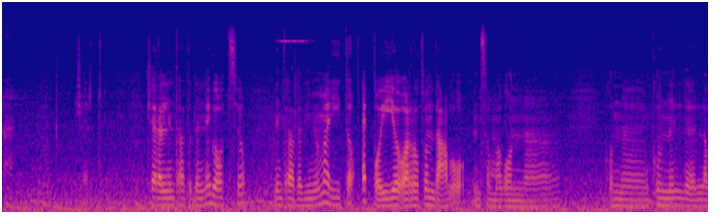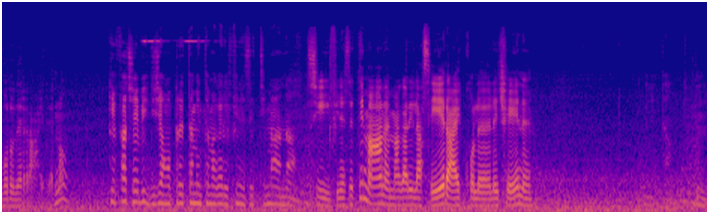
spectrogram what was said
Eh. certo. C'era l'entrata del negozio, l'entrata di mio marito e poi io arrotondavo insomma con, con, con il lavoro del rider, no? Che facevi diciamo prettamente magari il fine settimana. Sì, fine settimana e magari la sera, ecco le, le cene. Mm.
